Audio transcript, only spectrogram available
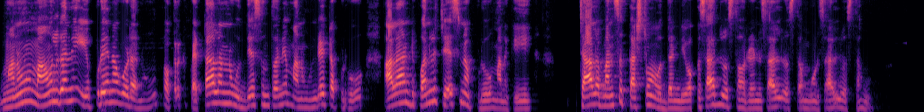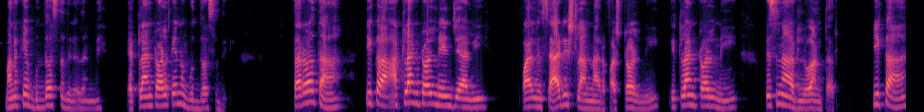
మనం మామూలుగానే ఎప్పుడైనా కూడాను ఒకరికి పెట్టాలన్న ఉద్దేశంతోనే మనం ఉండేటప్పుడు, అలాంటి పనులు చేసినప్పుడు మనకి చాలా మనసుకు కష్టం అవుద్దండి. ఒక్కసారి చూస్తాం, రెండు సార్లు చూస్తాం, మూడు సార్లు చూస్తాము. మనకే బుద్ధి వస్తుంది కదండి ఎట్లాంటి వాళ్ళకైనా బుద్ధి వస్తుంది తర్వాత ఇక అట్లాంటి వాళ్ళని ఏం చేయాలి వాళ్ళని శాడిస్టులు అన్నారు ఫస్ట్ వాళ్ళని. ఇట్లాంటి వాళ్ళని పిసినారులు అంటారు. ఇక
